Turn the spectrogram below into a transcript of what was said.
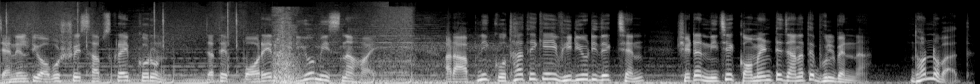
চ্যানেলটি অবশ্যই সাবস্ক্রাইব করুন, যাতে পরের ভিডিও মিস না হয়। আর আপনি কোথা থেকে এই ভিডিওটি দেখছেন, সেটা নিচে কমেন্টে জানাতে ভুলবেন না। ধন্যবাদ।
